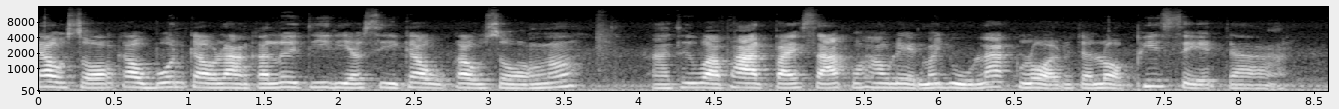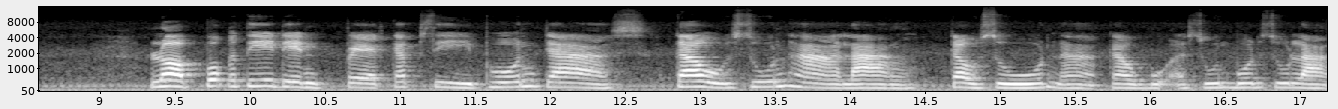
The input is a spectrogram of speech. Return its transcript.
9 2 9บน9ล่างกันเลยทีเดียว4 9 9 2เนาะอ่าถือว่าผ่านไป3ของเฮาเล่นมาอยู่ลากลอยมันจะรอบพิเศษจ้า รอบปกติเด่นแปดกับสี่พ้นจ้าเก้าศูนย์หาลางเก้าศูนย์อ่าเก้าบศูนย์บนศูนย์ลาง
